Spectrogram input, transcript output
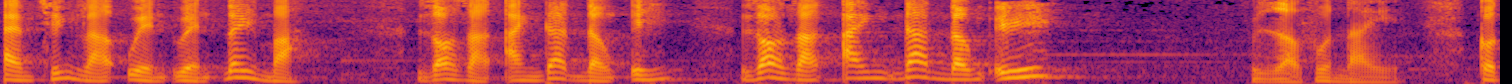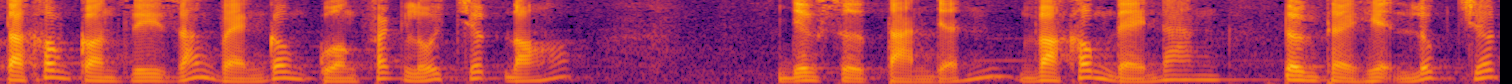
Em chính là Uyển Uyển đây mà. Rõ ràng anh đã đồng ý, Rõ ràng anh đã đồng ý. Giờ phút này, cậu ta không còn gì dáng vẻ ngông cuồng phách lối trước đó. Nhưng sự tàn nhẫn Và không để nang Từng thể hiện lúc trước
